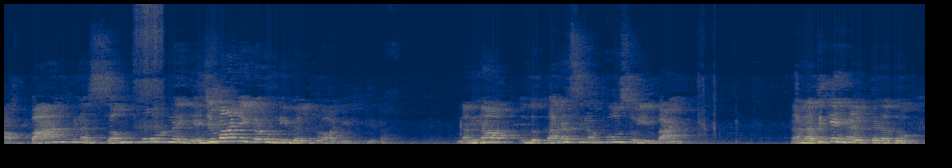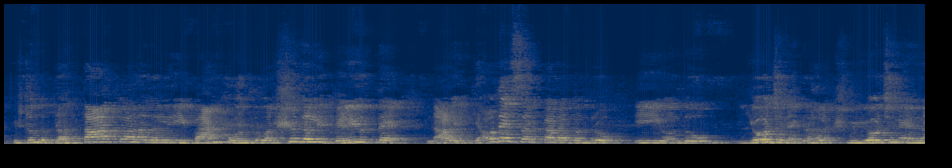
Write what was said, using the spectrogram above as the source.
ಆ ಬ್ಯಾಂಕ್ನ ಸಂಪೂರ್ಣ ಯಜಮಾನಿಗಳು ನೀವೆಲ್ಲರೂ ಆಗಿರ್ತೀರ. ನನ್ನ ಒಂದು ಕನಸಿನ ಕೂಸು ಈ ಬ್ಯಾಂಕ್. ನಾನು ಅದಕ್ಕೆ ಹೇಳ್ತಿರೋದು, ಇಷ್ಟೊಂದು ಬೃಹತ್ತಾಕಾರದಲ್ಲಿ ಈ ಬ್ಯಾಂಕ್ ಒಂದು ವರ್ಷದಲ್ಲಿ ಬೆಳೆಯುತ್ತೆ. ನಾಳೆ ಯಾವುದೇ ಸರ್ಕಾರ ಬಂದರೂ ಈ ಒಂದು ಯೋಜನೆ, ಗೃಹಲಕ್ಷ್ಮಿ ಯೋಜನೆಯನ್ನ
